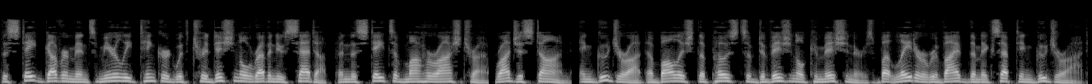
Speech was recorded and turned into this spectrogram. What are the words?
the state governments merely tinkered with traditional revenue setup and the states of Maharashtra, Rajasthan, and Gujarat abolished the posts of divisional commissioners but later revived them except in Gujarat.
